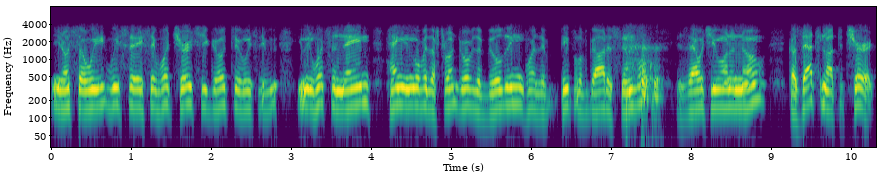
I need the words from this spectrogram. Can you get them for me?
You know, so we we say say what church you go to? And we say, you mean what's the name hanging over the front door of the building where the people of God assemble? Is that what you want to know? Because that's not the church.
